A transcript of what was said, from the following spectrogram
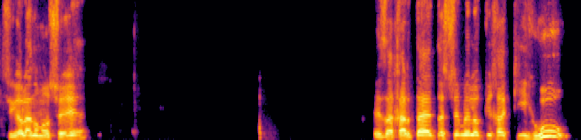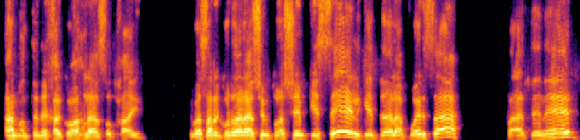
Sigue hablando Moshe. Y vas a recordar a Hashem, tu Hashem, que es el que te da la fuerza para tener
